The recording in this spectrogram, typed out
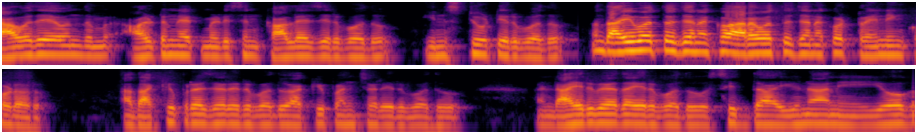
ಯಾವುದೇ ಒಂದು ಆಲ್ಟರ್ನೇಟ್ ಮೆಡಿಸಿನ್ ಕಾಲೇಜ್ ಇರ್ಬೋದು ಇನ್ಸ್ಟಿಟ್ಯೂಟ್ ಇರ್ಬೋದು, ಒಂದು ಐವತ್ತು ಜನಕ್ಕೋ, ಅರವತ್ತು ಜನಕ್ಕೋ ಟ್ರೈನಿಂಗ್ ಕೊಡೋರು. ಅದು ಅಕ್ಯುಪ್ರೆಷರ್ ಇರ್ಬೋದು ಅಕ್ಯುಪಂಚರ್ ಇರ್ಬೋದು ಅಂಡ್ ಆಯುರ್ವೇದ ಇರ್ಬೋದು ಸಿದ್ಧ ಯುನಾನಿ ಯೋಗ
